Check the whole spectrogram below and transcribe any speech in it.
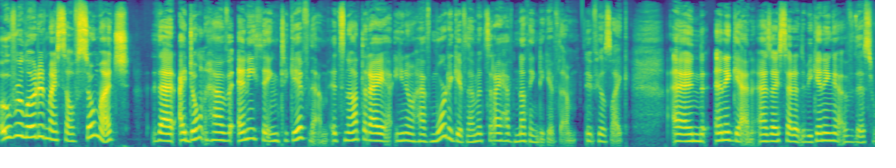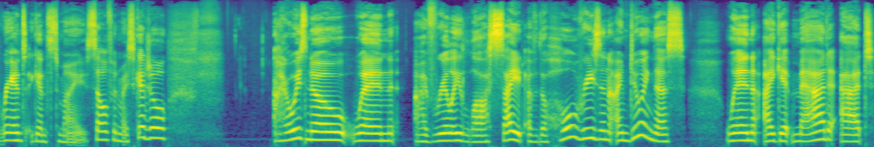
overloaded myself so much that I don't have anything to give them. It's not that I, you know, have more to give them, it's that I have nothing to give them. It feels like. And and again, as I said at the beginning of this rant against myself and my schedule, I always know when I've really lost sight of the whole reason I'm doing this when I get mad at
